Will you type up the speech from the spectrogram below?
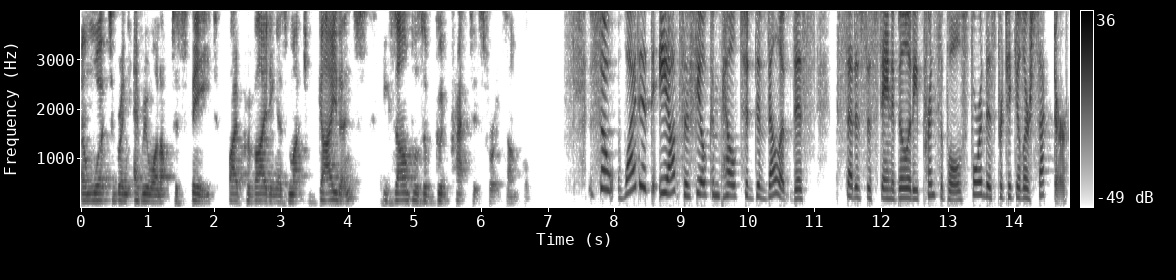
and work to bring everyone up to speed by providing as much guidance, examples of good practice, for example. So, why did IADSA feel compelled to develop this set of sustainability principles for this particular sector?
